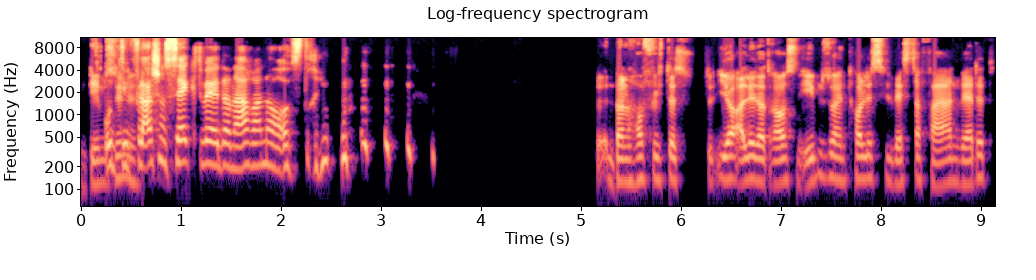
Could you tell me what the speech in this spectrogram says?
Und die Sinne, Flaschen Sekt werde ich danach auch noch austrinken. dann hoffe ich, dass ihr alle da draußen ebenso ein tolles Silvester feiern werdet.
